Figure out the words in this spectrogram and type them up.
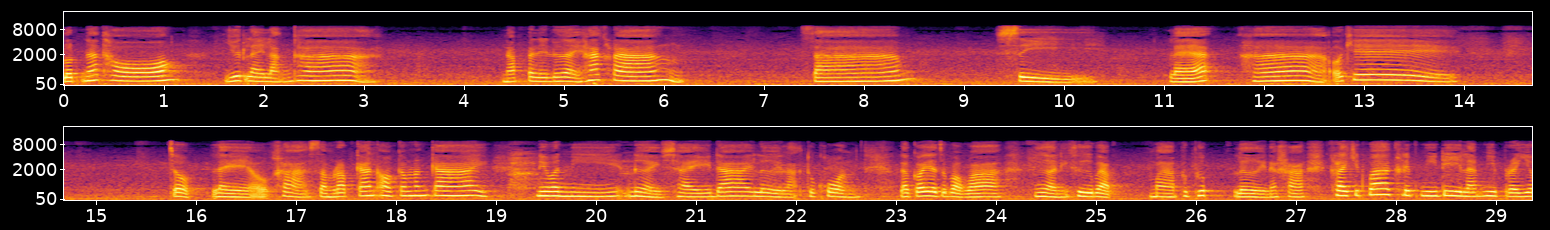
ลดหน้าท้อง ยืดไหล่หลังค่ะ นับไปเรื่อยๆห้าครั้งสามสี่และห้าโอเค จบแล้วค่ะสำหรับการออกกำลังกาย ในวันนี้เหนื่อยใช้ได้เลยล่ะทุกคน แล้วก็อยากจะบอกว่าเหงื่อนี่คือแบบ มาพึบๆเลยนะคะ ใครคิดว่าคลิปนี้ดีและมีประโย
